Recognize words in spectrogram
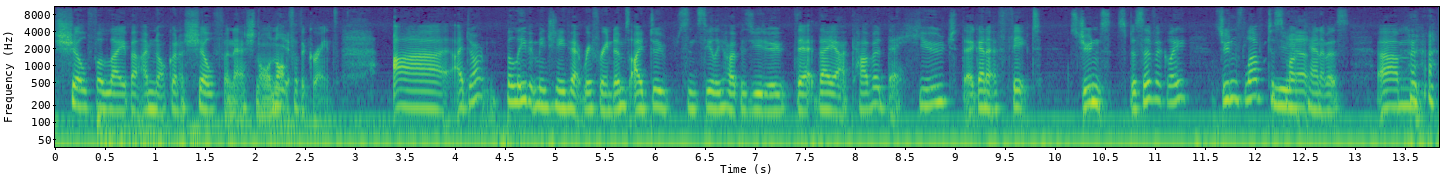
shill for Labor. I'm not going to shill for National, or not Yeah. for the Greens. Uh, I don't believe it mentioned anything about referendums. I do sincerely hope, as you do, that they are covered. They're huge. They're going to affect students specifically. Students love to smoke Yeah. cannabis. Um,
